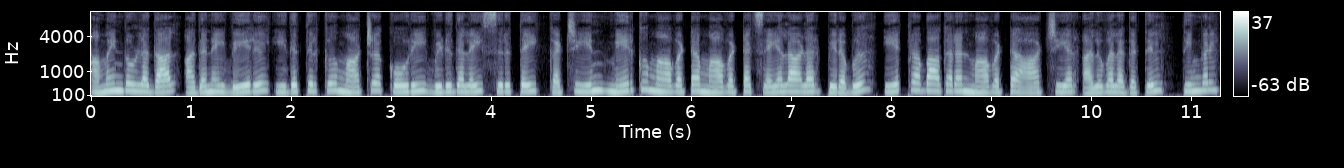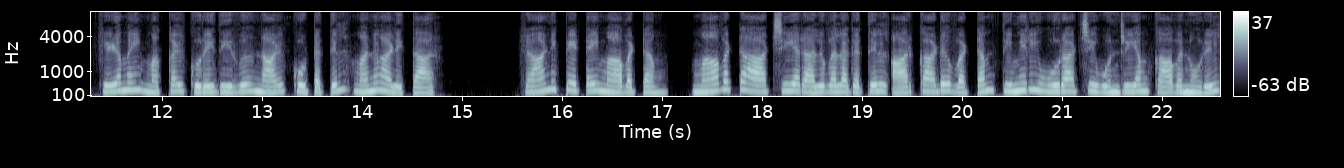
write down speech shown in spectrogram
அமைந்துள்ளதால் அதனை வேறு இடத்திற்கு மாற்ற கோரி விடுதலை சிறுத்தை கட்சியின் மேற்கு மாவட்ட மாவட்ட செயலாளர் பிரபு ஏ. பிரபாகரன் மாவட்ட ஆட்சியர் அலுவலகத்தில் திங்கள் கிழமை மக்கள் குறைதீர்வு நாள் கூட்டத்தில் மனு அளித்தார். ராணிப்பேட்டை மாவட்டம் மாவட்ட ஆட்சியர் அலுவலகத்தில் ஆற்காடு வட்டம் திமிரி ஊராட்சி ஒன்றியம் காவனூரில்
